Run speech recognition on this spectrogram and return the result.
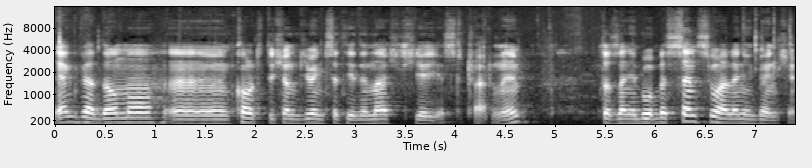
Jak wiadomo, e, Colt 1911 jest czarny. To zdanie było bez sensu, ale niech będzie.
